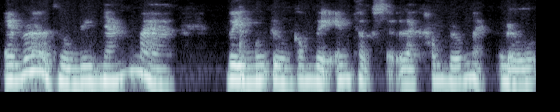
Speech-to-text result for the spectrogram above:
em rất là thường đi nắng mà vì môi trường công việc em thật sự là không rửa mặt được.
